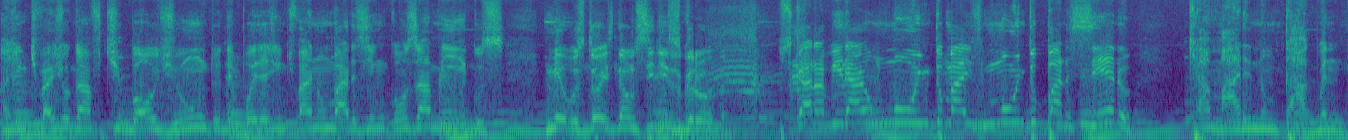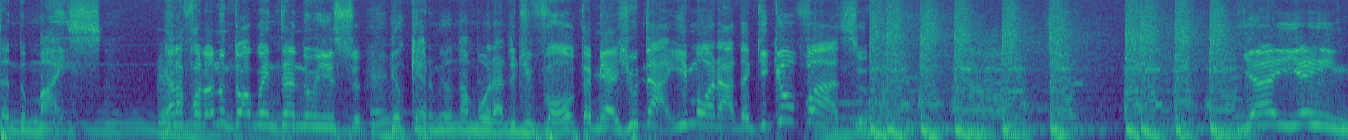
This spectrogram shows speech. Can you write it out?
A gente vai jogar futebol junto, depois a gente vai num barzinho com os amigos. Meu, os dois não se desgrudam. Os caras viraram muito, mas muito parceiro que a Mari não tá aguentando mais. Ela falou, não tô aguentando isso. Eu quero meu namorado de volta. Me ajuda aí, morada. O que, que eu faço? E aí, hein?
